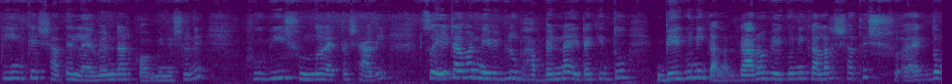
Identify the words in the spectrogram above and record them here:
পিঙ্কের সাথে ল্যাভেন্ডার কম্বিনেশনে খুবই সুন্দর একটা শাড়ি। সো এটা আবার নেভি ব্লু ভাববেন না, এটা কিন্তু বেগুনি কালার গাঢ় বেগুনি কালারের সাথে একদম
